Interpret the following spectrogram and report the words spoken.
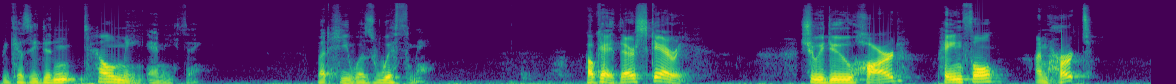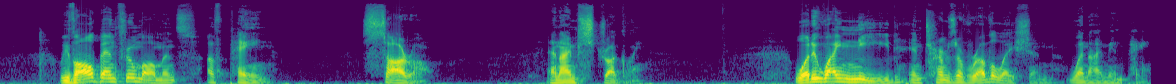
Because He didn't tell me anything, but He was with me. Okay, they're scary. Should we do hard, painful? I'm hurt. We've all been through moments of pain, sorrow, and I'm struggling. What do I need in terms of revelation when I'm in pain?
